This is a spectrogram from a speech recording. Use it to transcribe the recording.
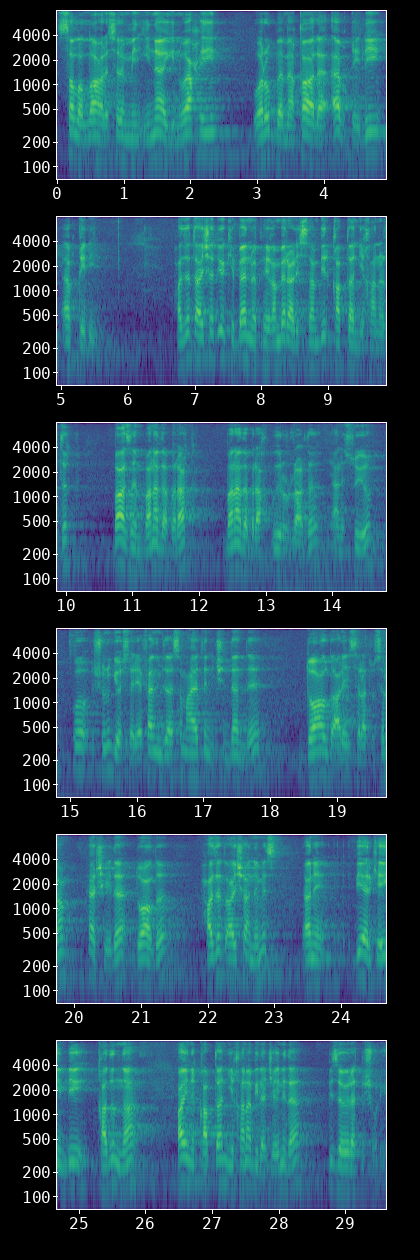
sallallahu aleyhi ve sellem min inâgin vahidin ve rubbeme kâle ebqili ebqili. Hazreti Ayşe diyor ki ben ve Peygamber aleyhisselam bir kaptan yıkanırdık. Bazen bana da bırak, bana da bırak buyururlardı. Yani suyu. Bu şunu gösteriyor. Efendimiz aleyhisselam hayatın içindendi. Doğaldı aleyhissalatü vesselam. Her şeyde doğaldı. Hazreti Ayşe annemiz yani bir erkeğin bir kadınla aynı kaptan yıkanabileceğini de bize öğretmiş oluyor.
